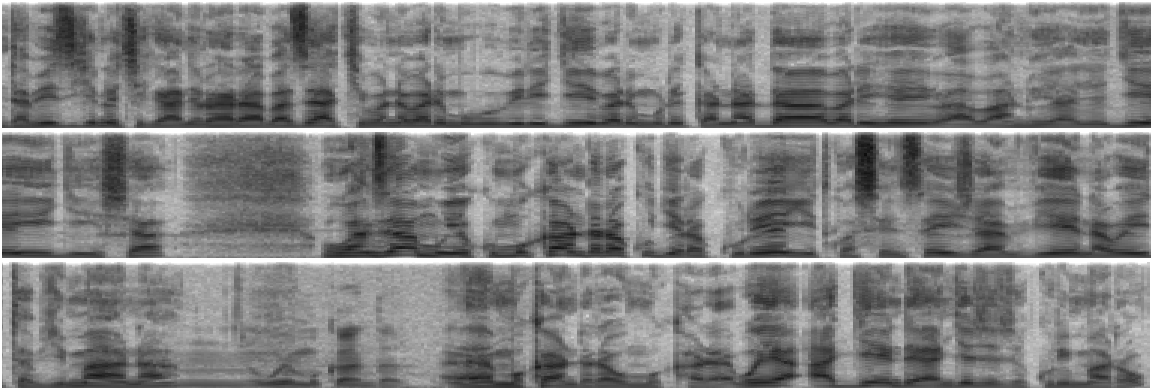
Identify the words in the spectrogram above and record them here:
Ndabizi kino kiganiro hari abazakibona bari mu bubirigi bari muri canada bari he abantu yagiye yigisha. Uwanzamuye ku mukandara kugera kure yitwa sensei janvier nawe yitabye imana. Mm, uwe mukandara? Eh, mukandara w'umukara. We agenda yangejeje kuri maro.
